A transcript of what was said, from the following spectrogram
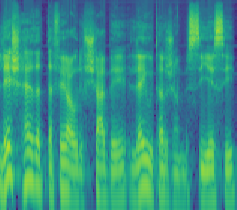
ليش هذا التفاعل الشعبي لا يترجم بالسياسي؟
